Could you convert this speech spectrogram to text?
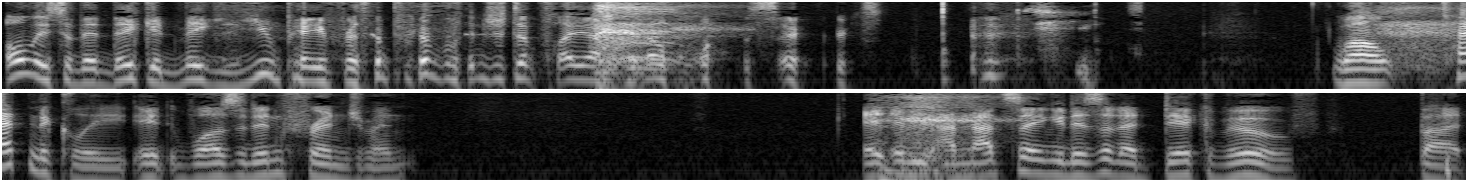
only so that they could make you pay for the privilege to play on vanilla WoW servers. Well, technically, it was an infringement. I mean, I'm not saying it isn't a dick move, but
